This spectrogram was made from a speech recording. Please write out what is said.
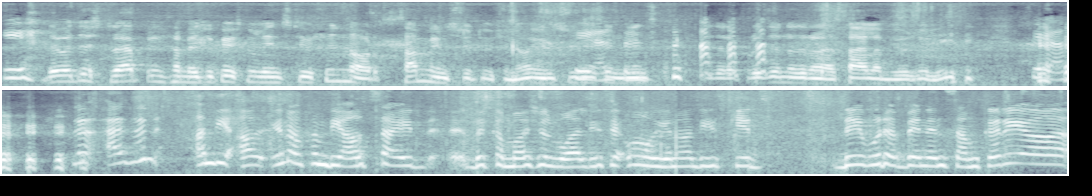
yeah, They were just trapped in some educational institution or some institution, no? Institution Yes, means either a prison or an asylum usually. yeah. No, as in, on the out, you know, from the outside, the commercial world, you say, oh, you know, these kids, they would have been in some career,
